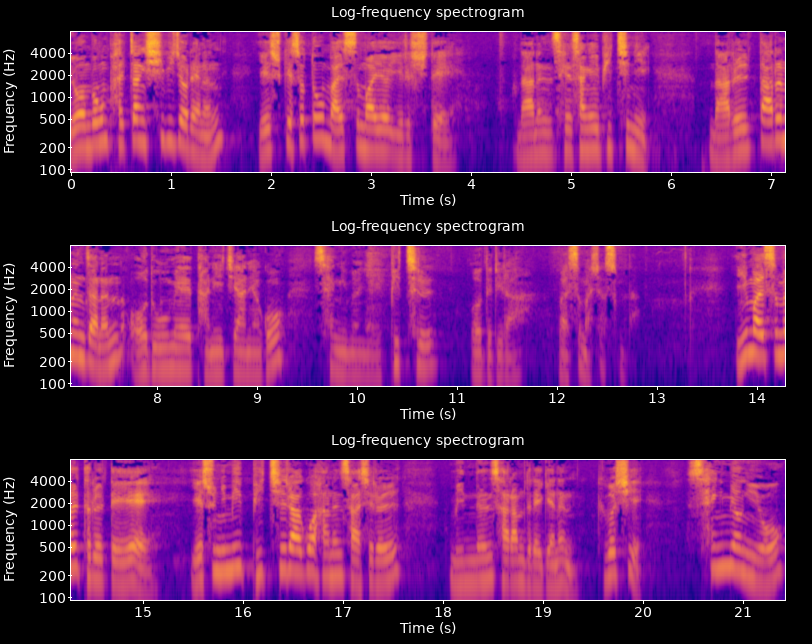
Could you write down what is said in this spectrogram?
요한복음 8장 12절에는 예수께서 또 말씀하여 이르시되 나는 세상의 빛이니 나를 따르는 자는 어두움에 다니지 아니하고 생명의 빛을 얻으리라 말씀하셨습니다. 이 말씀을 들을 때에 예수님이 빛이라고 하는 사실을 믿는 사람들에게는 그것이 생명이요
